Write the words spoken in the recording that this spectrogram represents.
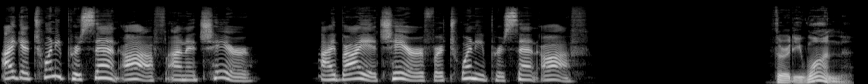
I get 20% off on a chair. I buy a chair for 20% off. 31.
